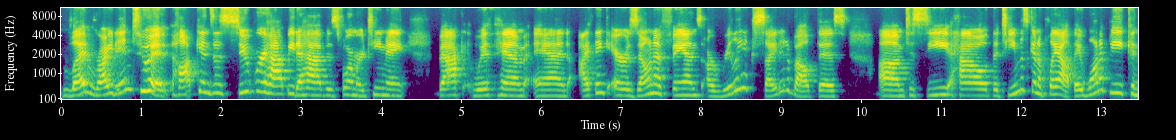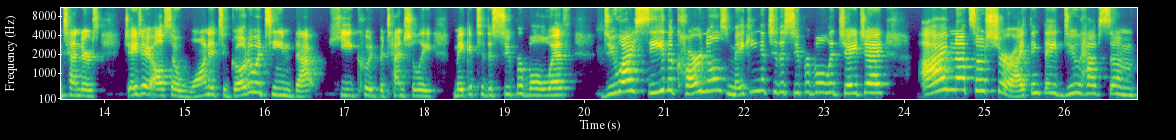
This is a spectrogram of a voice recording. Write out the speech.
led right into it. Hopkins is super happy to have his former teammate back with him. And I think Arizona fans are really excited about this um, to see how the team is going to play out. They want to be contenders. JJ also wanted to go to a team that he could potentially make it to the Super Bowl with. Do I see the Cardinals making it to the Super Bowl with JJ? I'm not so sure. I think they do have some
